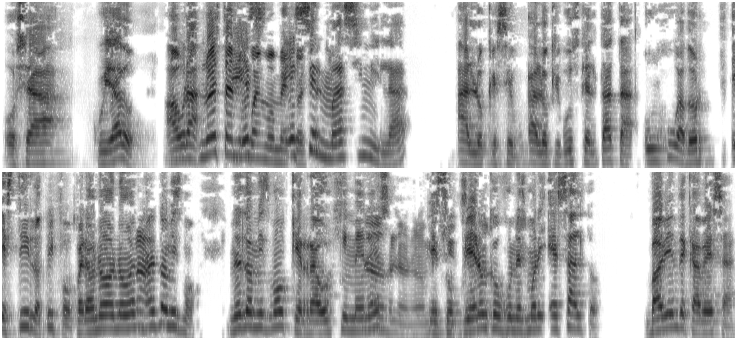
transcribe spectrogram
o sea, cuidado. Ahora, No está en un es, buen momento Es el el más similar a lo que se, a lo que busca el Tata, un jugador estilo tipo, pero no, no, no, No. es lo mismo. No es lo mismo que Raúl Jiménez, No, no, no, que me suplieron con Funes Mori, es alto, va bien de cabeza,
